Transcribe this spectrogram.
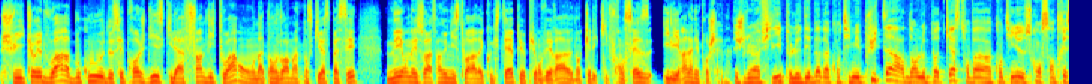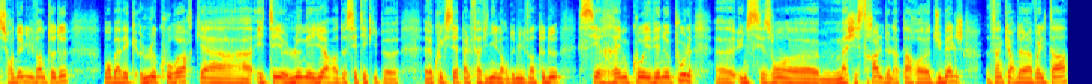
Je suis curieux de voir. Beaucoup de ses proches disent qu'il est à fin de victoire. On attend de voir maintenant ce qui va se passer. Mais on est sur la fin d'une histoire avec Quickstep et puis on verra dans quelle équipe française il ira l'année prochaine. Julien Philippe, le débat va continuer plus tard dans le podcast. On va continuer de se concentrer sur 2022. Bon, bah avec le coureur qui a été le meilleur de cette équipe euh, Quickstep Alpha Vinyl en 2022, c'est Remco Evenepoel. Euh, une saison euh, magistrale de la part euh, du Belge, vainqueur de la Vuelta,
